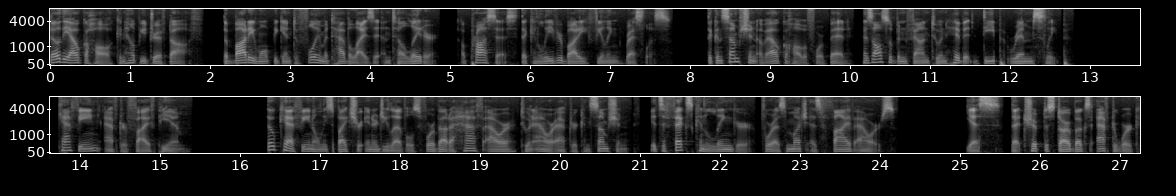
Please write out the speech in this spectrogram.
Though the alcohol can help you drift off, the body won't begin to fully metabolize it until later, a process that can leave your body feeling restless. The consumption of alcohol before bed has also been found to inhibit deep REM sleep. Caffeine after 5 p.m. Though caffeine only spikes your energy levels for about a half hour to an hour after consumption, its effects can linger for as much as five hours. Yes, that trip to Starbucks after work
